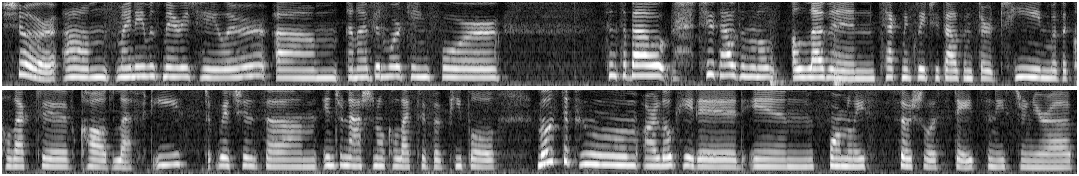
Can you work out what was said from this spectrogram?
Sure. Um, my name is Mary Taylor, um, and I've been working for since about 2011, technically 2013, with a collective called LeftEast, which is an um, international collective of people, most of whom are located in formerly socialist states in Eastern Europe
